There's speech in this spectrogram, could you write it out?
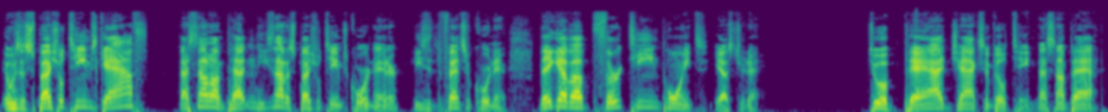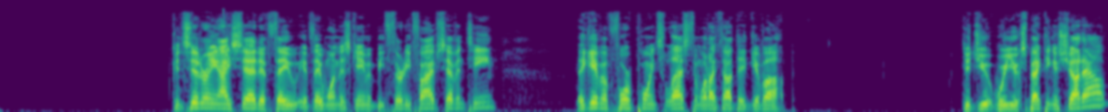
it was a special teams gaff. That's not on Pettine. He's not a special teams coordinator. He's a defensive coordinator. They gave up 13 points yesterday to a bad Jacksonville team. That's not bad. Considering I said if they if they won this game it'd be 35-17, they gave up 4 points less than what I thought they'd give up. Did you were you expecting a shutout?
